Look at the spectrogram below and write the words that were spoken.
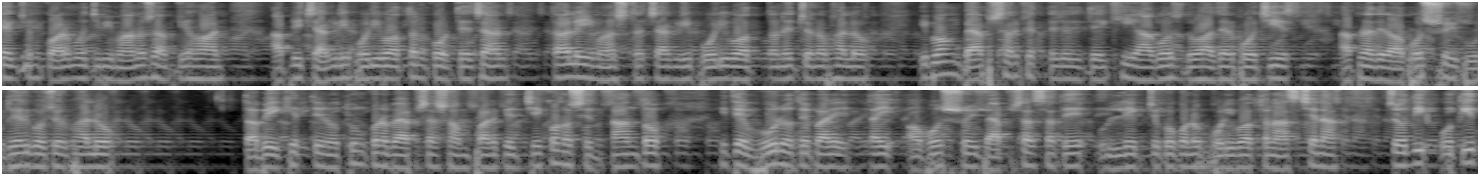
একজন কর্মজীবী মানুষ আপনি হন, আপনি চাকরি পরিবর্তন করতে চান, তাহলে এই মাসটা চাকরি পরিবর্তনের জন্য ভালো। এবং ব্যবসার ক্ষেত্রে যদি দেখি, আগস্ট দু হাজার পঁচিশ, আপনাদের অবশ্যই বুধের গোচর ভালো। তবে এই ক্ষেত্রে নতুন কোনো ব্যবসা সম্পর্কে যে কোনো সিদ্ধান্ত নিতে ভুল হতে পারে, তাই অবশ্যই ব্যবসার সাথে উল্লেখযোগ্য কোনো পরিবর্তন আসছে না। যদি অতীত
